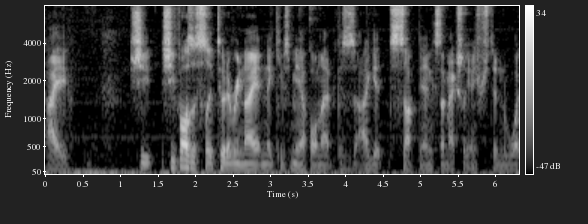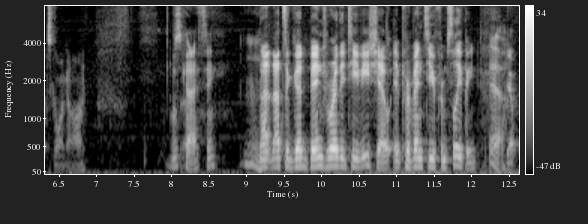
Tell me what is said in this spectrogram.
I she she falls asleep to it every night, and it keeps me up all night because I get sucked in because I'm actually interested in what's going on. Okay, see, that, that's a good binge-worthy TV show. It prevents you from sleeping. Yeah. Yep.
